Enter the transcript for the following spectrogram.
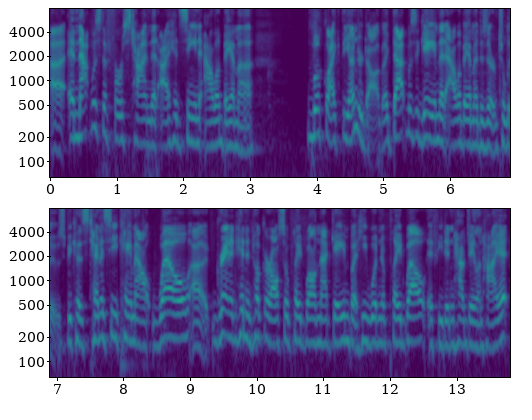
Uh, and that was the first time that I had seen Alabama look like the underdog. Like that was a game that Alabama deserved to lose because Tennessee came out well. Uh, granted, Hendon Hooker also played well in that game, but he wouldn't have played well if he didn't have Jalen Hyatt.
